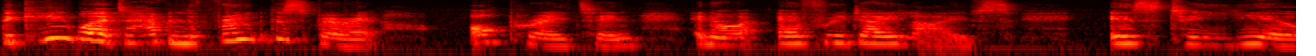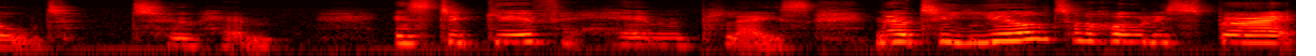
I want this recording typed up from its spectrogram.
The key word to having the fruit of the Spirit operating in our everyday lives is to yield to Him, is to give Him place. Now, to yield to the Holy Spirit,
